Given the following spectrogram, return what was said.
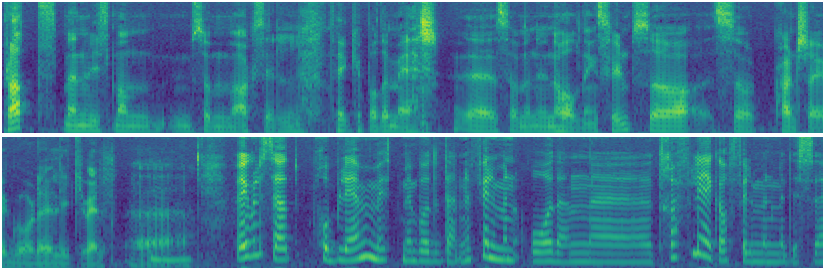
platt. Men hvis man, som Aksel, tenker på det mer eh, som en underholdningsfilm, så, så, kanskje går det likevel. Eh. Mm. Jeg vil si at Problemet mitt med både denne filmen og den uh, trøffeljegerfilmen med disse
